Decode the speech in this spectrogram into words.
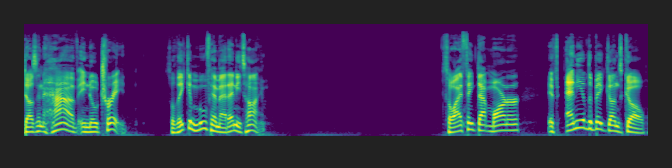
doesn't have a no trade. So they can move him at any time. So I think that Marner, if any of the big guns go,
